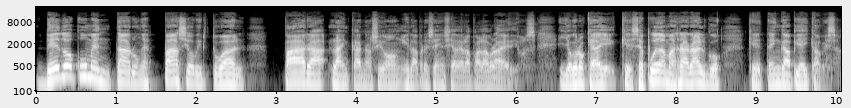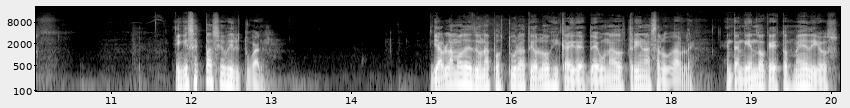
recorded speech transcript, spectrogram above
de documentar un espacio virtual para la encarnación y la presencia de la palabra de Dios. Y yo creo que, hay, que se puede amarrar algo que tenga pie y cabeza. En ese espacio virtual, ya hablamos desde una postura teológica y desde una doctrina saludable, entendiendo que estos medios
